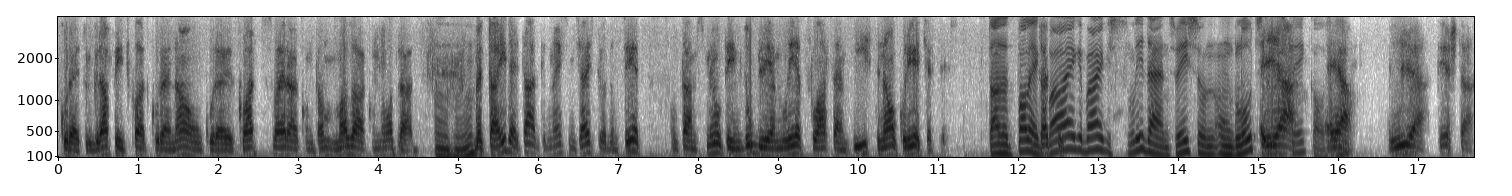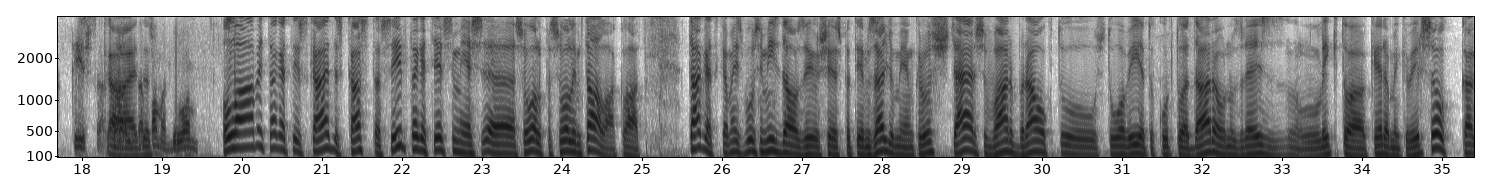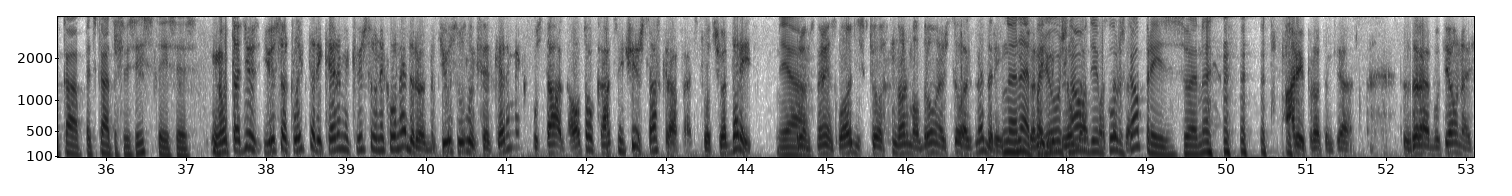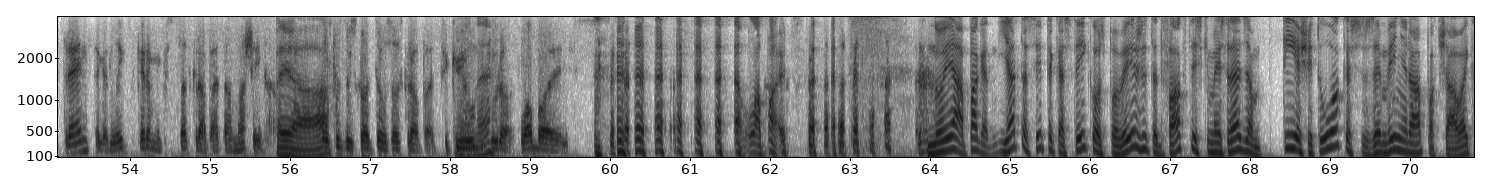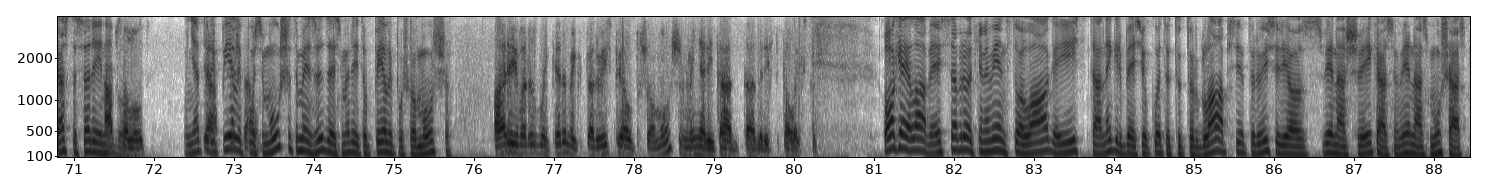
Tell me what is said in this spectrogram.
kurai tur grafīts klāt, kurai nav, un kurai ir kvarts vairāk un tam mazāk un otrādi. Mhm. -huh. Bet tā ideja tāda, ka mēs viņus aizpildam ciet, un tām smiltīm, dubļiem, lietas lāstēm īsti nav kur ieķerties. Tā tad paliek tad, baigi, baigi slidens viss un, un gluds stikls. Jā, jā, tieši tā, tieši tā. Skaidrs. Tā tā pamatdoma. Labi, tagad ir skaidrs, kas tas ir. Tagad ķersimies uh, soli pa solim tālāk klāt. Tagad, kad mēs būsim izdauzījušies pa tiem zaļumiem, krusts ķērs, var braukt uz to vietu, kur to dara, un uzreiz likt to keramiku virsū. Kā, kā, pēc kā tas viss izskatīsies? Nu, tad jūs, jūs varat likt arī keramiku virsū, neko nedarot, bet jūs uzliksiet keramiku uz tādu auto, kāds viņš ir saskrāpēts. To jūs varat darīt. Jā. Protams, neviens loģiski to normāli domājuši cilvēks nedarīs. Nē, nē, par jūsu naudu jebkuras kaprīzes, vai ne? arī, protams, jā. Tas varētu būt jaunais trends, tagad likt keramikas saskrāpētām mašīnām. Jā. Kopus kā tev saskrāpēt, cik ilgi turās labais. Labais. nu, jā, pagaidi. Ja tas ir stīkos pa virzi, tad faktiski mēs redzam tieši to, kas zem viņa ir apakšā. Vai kas tas arī nebūs? Absolūti. Un, ja tur jā, ir pielipusi muša, tad mēs redzēsim arī to pielipušo mušu. Arī var uzlikt keramiku par visu pielipušo mušu, un viņa arī tāda, tāda arī paliks. Ok, labi. Es saprotu, ka neviens to lāga īsti tā negribēs, jo ko tu, tu tur glābsi, ja tur viss ir jau vienās švīkās un vienās mušās.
